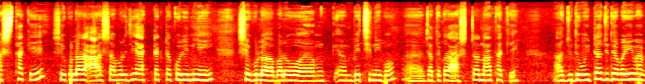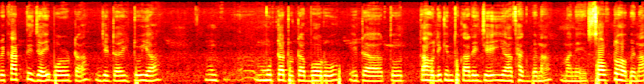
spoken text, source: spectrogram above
আঁশ থাকে, সেগুলোর আঁশ আবার যে একটা একটা করে নিয়েই সেগুলো আবারও বেছে নিব যাতে করে আঁশটা না থাকে। আর যদি ওইটা যদি আবার এইভাবে কাটতে যাই, বড়টা, যেটা একটু ইয়া মোটা টোটা বড়, এটা তো তাহলে কিন্তু কারে যে ইয়া থাকবে না মানে সফট হবে না।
